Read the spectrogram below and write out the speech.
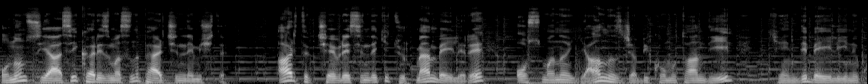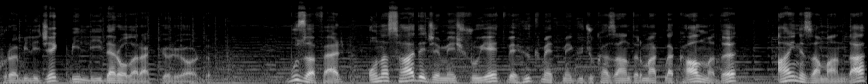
Onun siyasi karizmasını perçinlemişti. Artık çevresindeki Türkmen beyleri Osman'ı yalnızca bir komutan değil, kendi beyliğini kurabilecek bir lider olarak görüyordu. Bu zafer ona sadece meşruiyet ve hükmetme gücü kazandırmakla kalmadı, aynı zamanda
